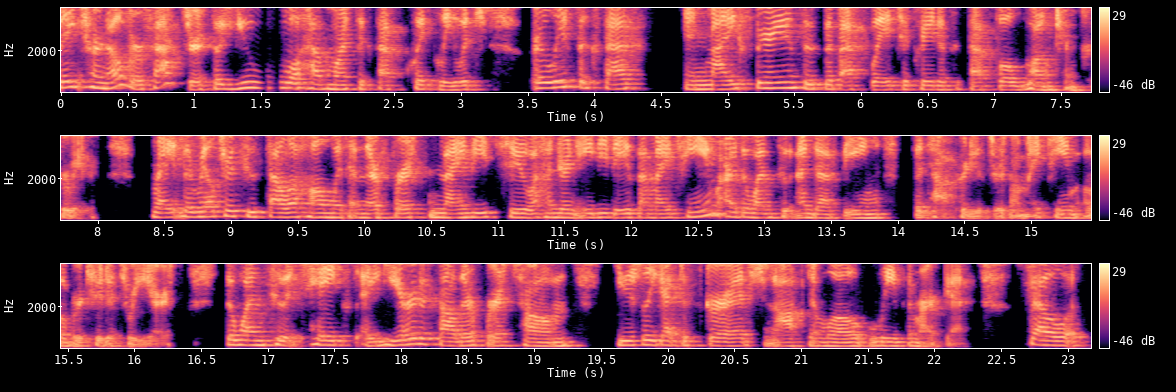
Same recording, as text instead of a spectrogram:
they turn over faster. So you will have more success quickly, which early success in my experience is the best way to create a successful long-term career right? The realtors who sell a home within their first 90 to 180 days on my team are the ones who end up being the top producers on my team over two to three years. The ones who it takes a year to sell their first home usually get discouraged and often will leave the market. So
